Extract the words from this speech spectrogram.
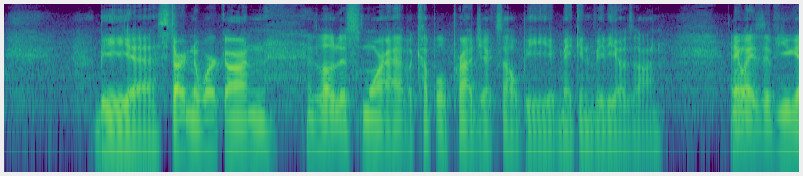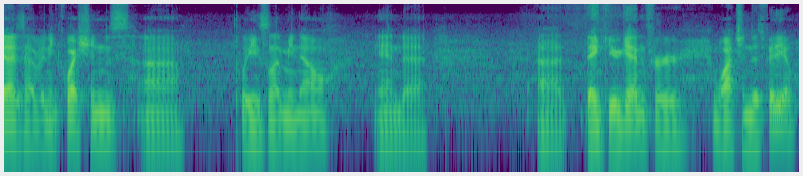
be uh, starting to work on Lotus more. I have a couple projects I'll be making videos on. Anyways, if you guys have any questions, uh, please let me know. And uh, uh, thank you again for watching this video.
